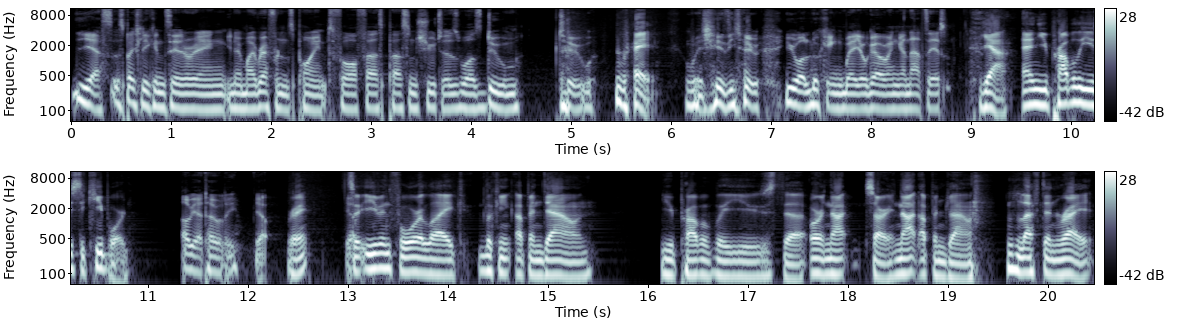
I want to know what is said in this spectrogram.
Yes, especially considering, you know, my reference point for first person shooters was Doom 2, Right. which is, you know, you are looking where you're going and that's it. Yeah, and you probably used a keyboard, Oh, yeah, totally. Yep. right? So even for like looking up and down, you probably used the or not sorry, not up and down, left and right.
